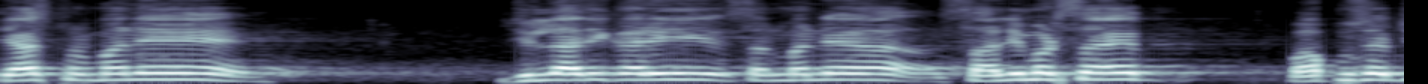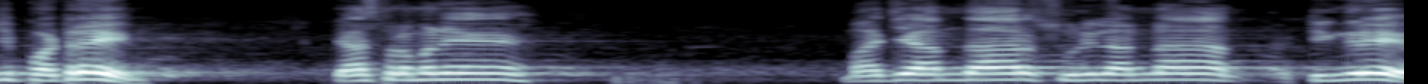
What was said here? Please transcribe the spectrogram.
त्याचप्रमाणे जिल्हाधिकारी सन्मान्य सालीमठ साहेब बापूसाहेबजी पटरे त्याचप्रमाणे माझे आमदार सुनील अण्णा टिंगरे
